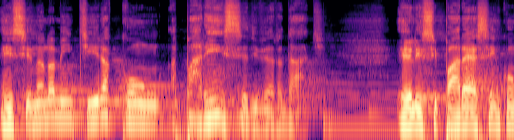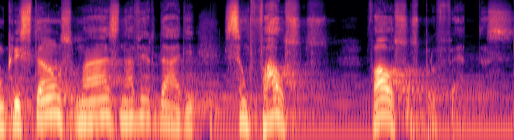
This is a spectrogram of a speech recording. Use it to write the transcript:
ensinando a mentira com aparência de verdade. Eles se parecem com cristãos, mas na verdade são falsos, falsos profetas.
